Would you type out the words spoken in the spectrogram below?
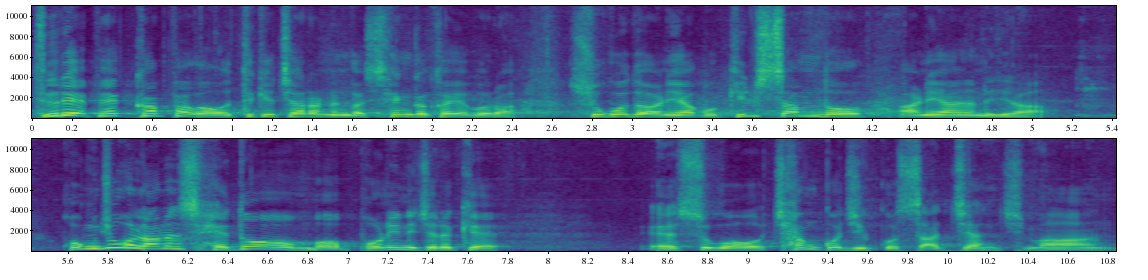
들의 백합화가 어떻게 자라는가 생각하여 보라. 수고도 아니하고 길쌈도 아니하느니라. 공중을 나는 새도 뭐 본인이 저렇게 애쓰고 참고 짓고 쌓지 않지만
